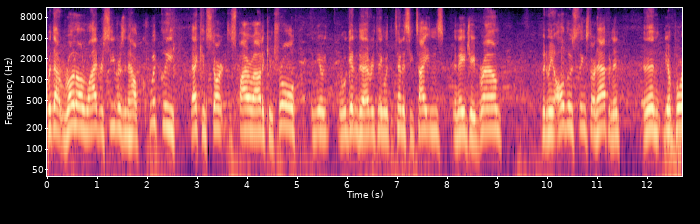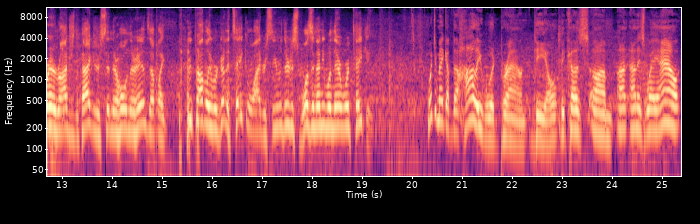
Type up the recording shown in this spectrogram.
With that run on wide receivers and how quickly that can start to spiral out of control. And you know, we'll get into everything with the Tennessee Titans and AJ Brown. But I mean, all those things start happening. And then, you know, poor Aaron Rodgers, the Packers are sitting there holding their hands up like, we probably were going to take a wide receiver. There just wasn't anyone there worth taking. What'd you make of the Hollywood Brown deal? Because um, on, on, his way out,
